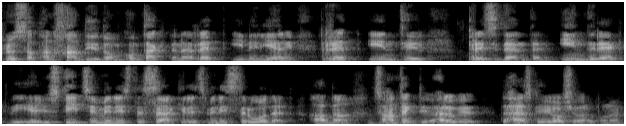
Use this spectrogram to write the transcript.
Plus att han hade ju de kontakterna rätt in i regeringen. Rätt in till presidenten indirekt via justitieminister, säkerhetsministerrådet. Hade han. Så han tänkte ju, hello, det här ska jag köra på nu.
